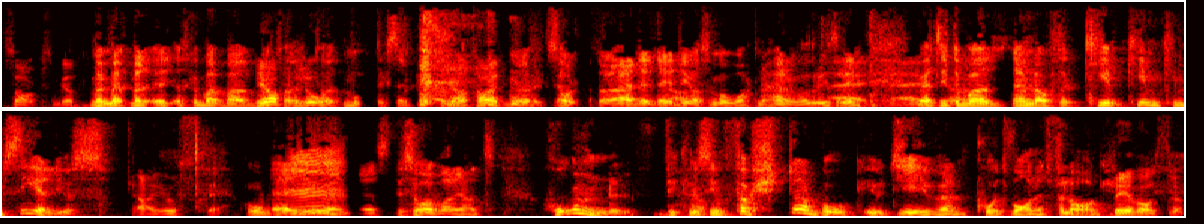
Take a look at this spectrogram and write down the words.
sak som jag... Men, men, men jag ska bara, bara, bara Ja, ta, ta ett motexempel. Ja, ta ett motexempel. Sorry, nej, det, det, det är Ja. jag som har varit här nu och bryter Nej, in. nej, Men jag tänkte bara nämna också Kim, Kim Kimselius. Ja, just det. Oh. är ju Mm. en eh, specialvariant. Hon fick väl sin första bok utgiven på ett vanligt förlag. B. Wahlström.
